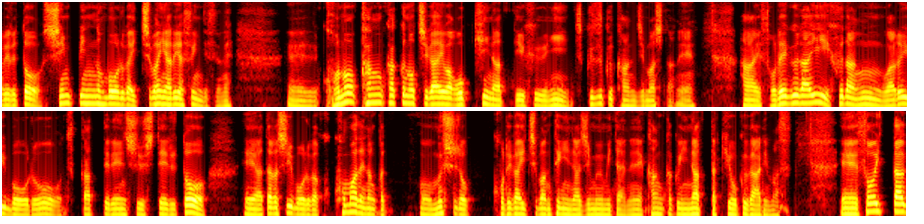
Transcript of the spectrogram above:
べると、新品のボールが一番やりやすいんですよね。えーこの感覚の違いは大きいなっていうふうにつくづく感じましたね。はい。それぐらい普段悪いボールを使って練習していると、えー新しいボールがここまでなんかもうむしろこれが一番手に馴染むみたいなね、感覚になった記憶があります。えーそういった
